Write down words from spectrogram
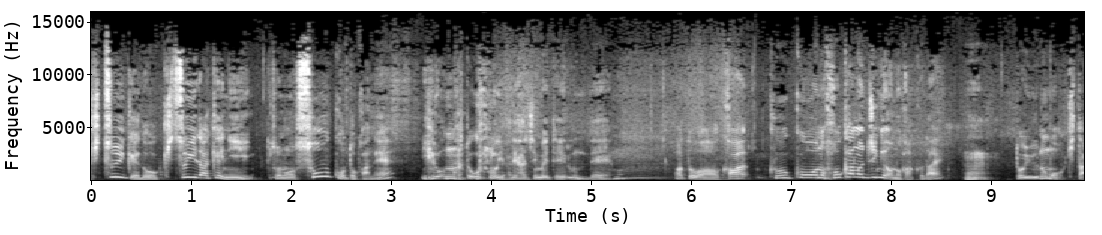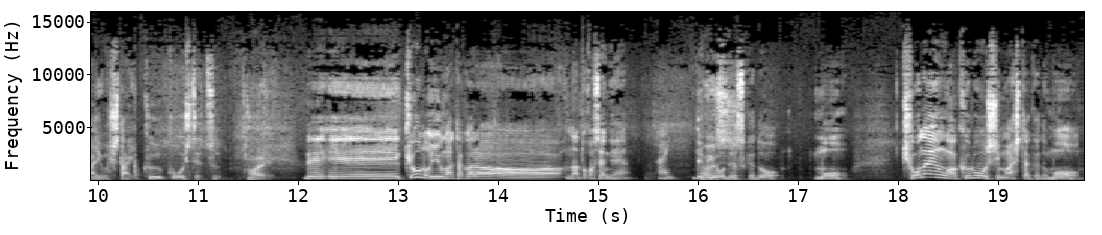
きついけど、きついだけに、その倉庫とかね、いろんなところをやり始めているんで、あとはか空港の他の事業の拡大というのも期待をしたい。空港施設。はい。で、えー、今日の夕方から、なんとか宣言？はい。出るようですけど、もう、去年は苦労しましたけども、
